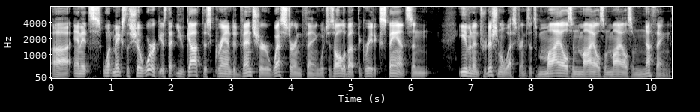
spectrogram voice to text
Uh, and it's what makes the show work is that you've got this grand adventure western thing, which is all about the great expanse. And even in traditional westerns, it's miles and miles and miles of nothing.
